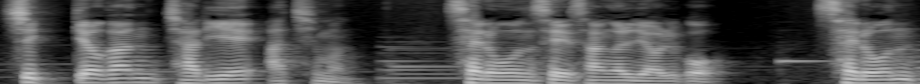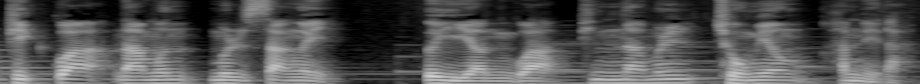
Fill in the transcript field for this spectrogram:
씻겨간 자리의 아침은 새로운 세상을 열고 새로운 빛과 남은 물상의 의연과 빛남을 조명합니다.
